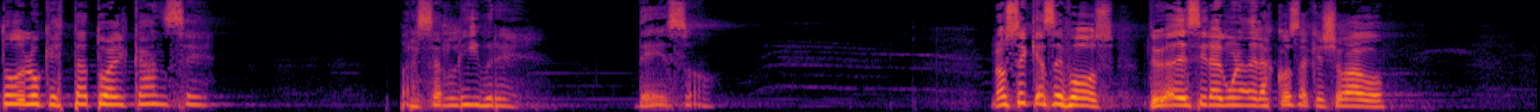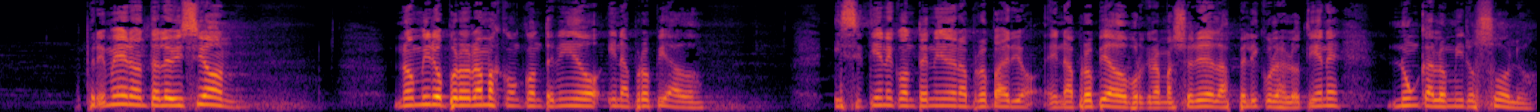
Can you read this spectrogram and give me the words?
todo lo que está a tu alcance para ser libre de eso. No sé qué haces vos, te voy a decir algunas de las cosas que yo hago. Primero, en televisión, no miro programas con contenido inapropiado. Y si tiene contenido inapropiado, porque la mayoría de las películas lo tiene, nunca lo miro solo.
